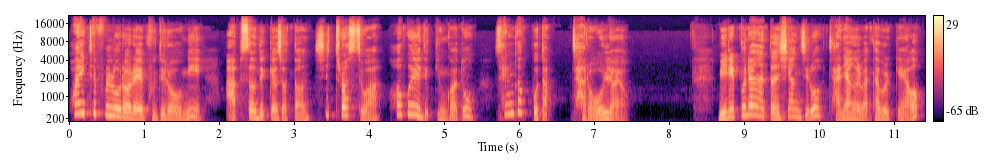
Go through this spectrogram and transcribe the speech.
화이트 플로럴의 부드러움이 앞서 느껴졌던 시트러스와 허브의 느낌과도 생각보다 잘 어울려요. 미리 뿌려놨던 시향지로 잔향을 맡아볼게요.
